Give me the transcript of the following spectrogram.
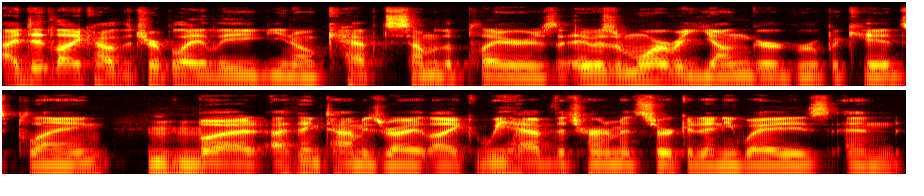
I did like how the AAA League, you know, kept some of the players. It was more of a younger group of kids playing, mm-hmm. but I think Tommy's right. Like we have the tournament circuit anyways, and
